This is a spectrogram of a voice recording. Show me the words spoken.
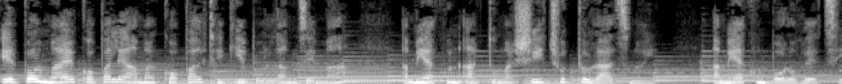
এরপর মায়ের কপালে আমার কপাল ঠেকিয়ে বললাম যে, মা, আমি এখন আর তোমার সেই ছোট্ট রাজ নই, আমি এখন বড় হয়েছি।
